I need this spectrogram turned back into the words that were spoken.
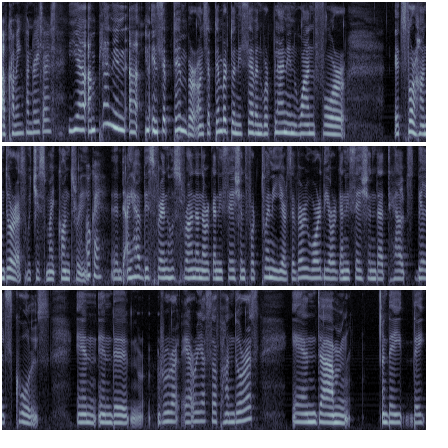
upcoming fundraisers? yeah I'm planning uh, in September on September 27 we're planning one for it's for Honduras which is my country Okay. And I have this friend who's run an organization for 20 years, a very worthy organization that helps build schools in in the rural areas of Honduras, and um, and they they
